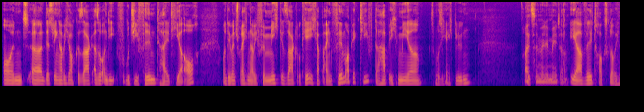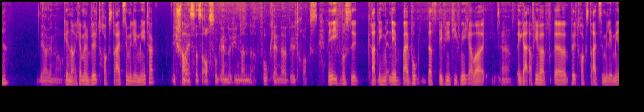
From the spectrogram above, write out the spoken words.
Und äh, deswegen habe ich auch gesagt, also und die Fuji filmt halt hier auch. Und dementsprechend habe ich für mich gesagt, okay, ich habe ein Filmobjektiv, da habe ich mir, jetzt muss ich echt lügen, 13 Millimeter. ja, Wildrox, glaube ich, ne? Ja, genau. Genau, ich habe mir einen Wildrox 13 mm. Ich schmeiß das auch so gern durcheinander. Vogtländer Wildrocks. Nee, ich wusste gerade nicht mehr. Nee, bei Vogue das definitiv nicht, aber Ja. egal. Auf jeden Fall äh, Wildrox 13 mm.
